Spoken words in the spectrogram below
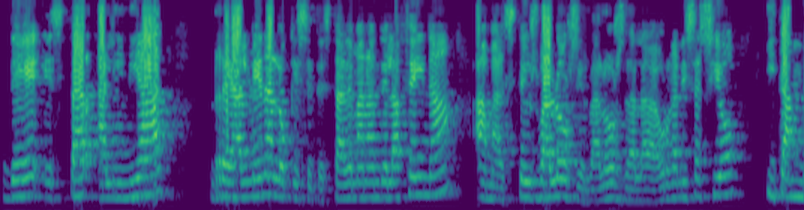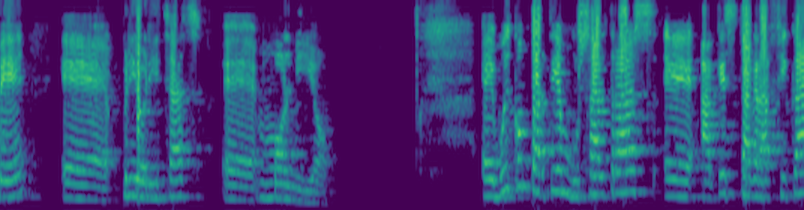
d'estar alineat realment a lo que se t'està demanant de la feina, amb els teus valors i els valors de l'organització i també eh, prioritzats eh, molt millor. Eh, vull compartir amb vosaltres eh, aquesta gràfica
